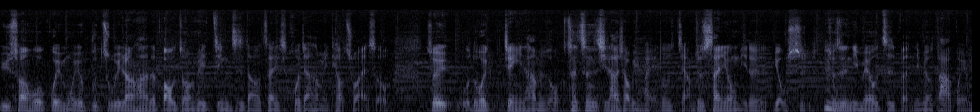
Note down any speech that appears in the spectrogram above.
预算或规模又不足以让他的包装可以精致到在货架上面跳出来的时候，所以我都会建议他们说，甚甚至其他小品牌也都是这样，就是善用你的优势，嗯、就是你没有资本，你没有大规模，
